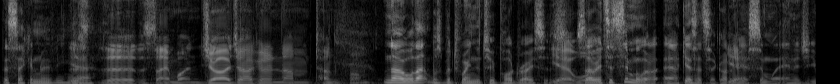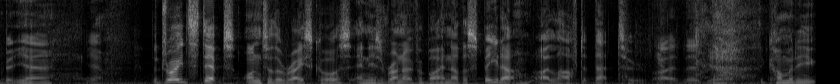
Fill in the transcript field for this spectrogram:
the second movie. This- Yeah. The the same one Jar Jar got a numb tongue from. No, well, that was between the two pod races. Yeah, it so it's a similar. I guess it's got to be a similar energy, but yeah, yeah. The droid steps onto the race course and is run over by another speeder. I laughed at that too. I- the, Yeah. the comedy,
